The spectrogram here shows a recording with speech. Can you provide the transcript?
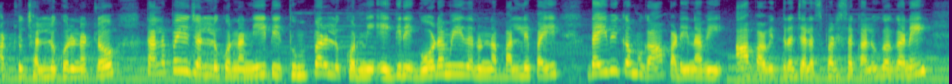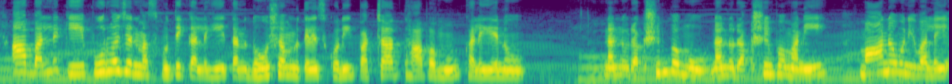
అట్లు చల్లుకొనినట్లు తలపై జల్లుకున్న నీటి తుంపరులు కొన్ని ఎగిరి గోడ మీదనున్న బల్లిపై దైవికముగా పడినవి. ఆ పవిత్ర జలస్పర్శ కలుగగానే ఆ బల్లికి పూర్వజన్మ స్మృతి కలిగి తన దోషమును తెలుసుకొని పశ్చాత్తాపము కలిగెను. నన్ను రక్షింపము నన్ను రక్షింపమని మానవుని వలె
